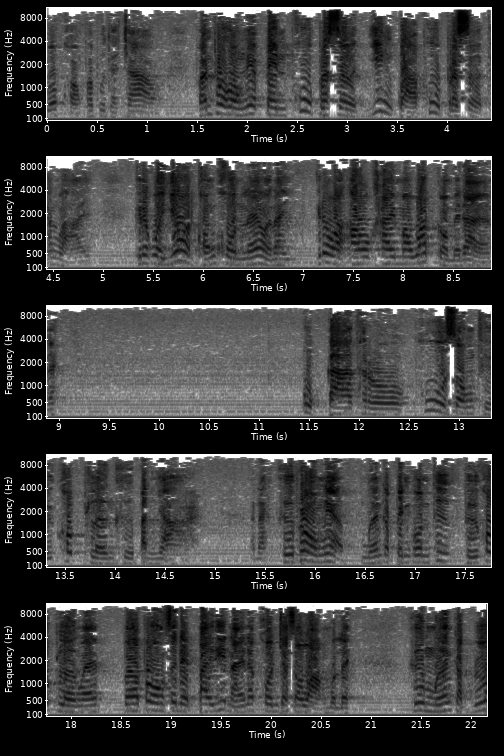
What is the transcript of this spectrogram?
วกของพระพุทธเจ้าพันพระองค์เนี่ยเป็นผู้ประเสริฐยิ่งกว่าผู้ประเสริฐทั้งหลายเรียกว่ายอดของคนแล้วนะเรียกว่าเอาใครมาวัดก็ไม่ได้นะอุกกาทโร ผู้ทรงถือคบเพลิงคือปัญญานะคือพระองค์เนี่ยเหมือนกับเป็นคนที่ถือคบเพลิงไว้เวลาพระองค์เสด็จไปที่ไหนนะคนจะสว่างหมดเลย คือเหมือนกับโล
